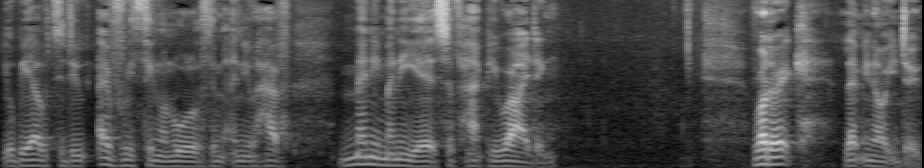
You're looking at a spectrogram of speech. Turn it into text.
You'll be able to do everything on all of them, and you'll have many, many years of happy riding. Roderick, let me know what you do.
